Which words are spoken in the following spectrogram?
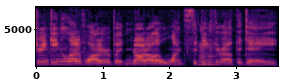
drinking a lot of water, but not all at once, sipping mm-hmm. throughout the day,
